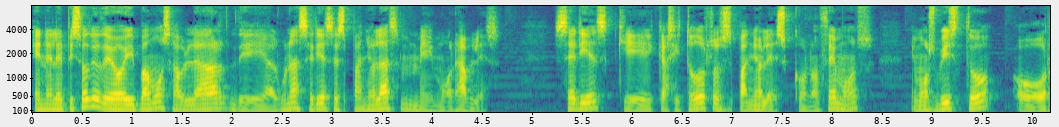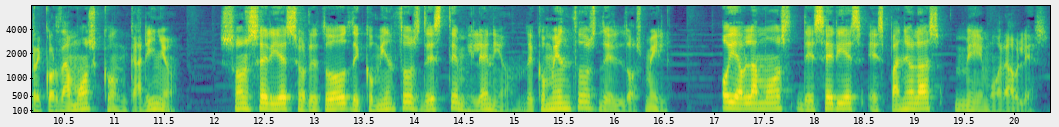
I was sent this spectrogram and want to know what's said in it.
En el episodio de hoy vamos a hablar de algunas series españolas memorables. Series que casi todos los españoles conocemos, hemos visto o recordamos con cariño. Son series sobre todo de comienzos de este milenio, de comienzos del 2000. Hoy hablamos de series españolas memorables.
